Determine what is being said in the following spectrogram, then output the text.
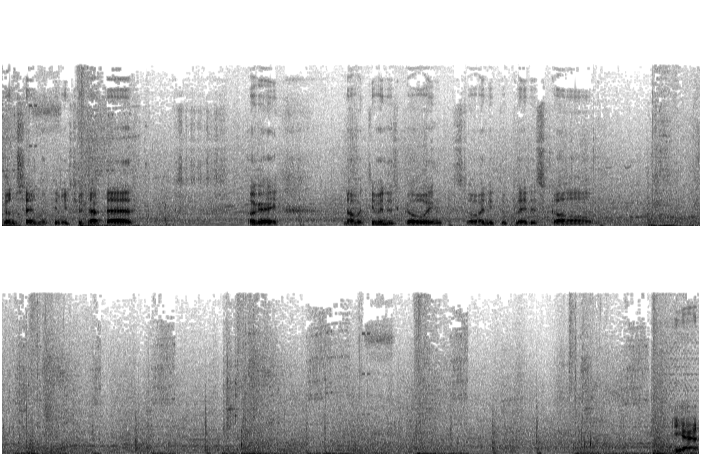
Gonna say my teammate should have that. Okay. Now my teammate is going, so I need to play this calm. Yeah,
